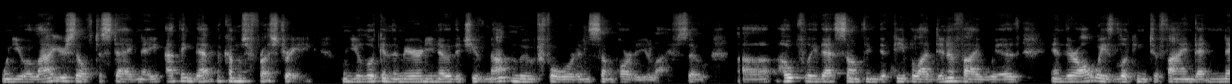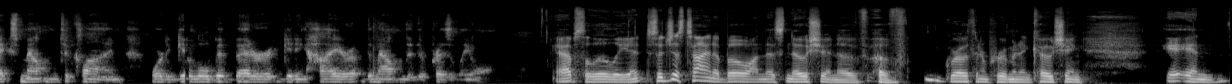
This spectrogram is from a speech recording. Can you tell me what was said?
when you allow yourself to stagnate, I think that becomes frustrating when you look in the mirror and you know that you've not moved forward in some part of your life. So uh, hopefully that's something that people identify with, and they're always looking to find that next mountain to climb or to get a little bit better at getting higher up the mountain that they're presently on. Absolutely. And so just tying a bow on this notion of of growth and improvement in coaching and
